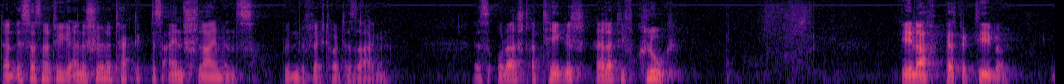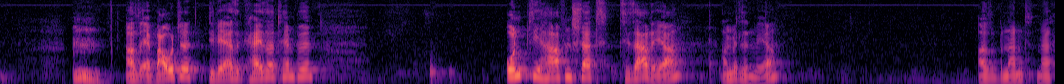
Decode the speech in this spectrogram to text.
dann ist das natürlich eine schöne Taktik des Einschleimens, würden wir vielleicht heute sagen. Das, oder strategisch relativ klug, je nach Perspektive. Also er baute diverse Kaisertempel und die Hafenstadt Caesarea am Mittelmeer, also benannt nach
